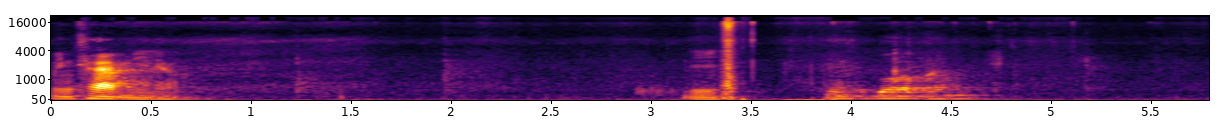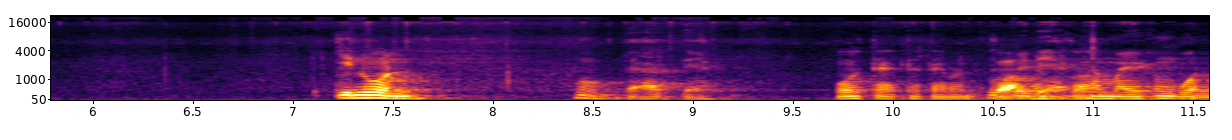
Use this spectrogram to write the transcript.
แม่งข้ามนี่แล้วนี่เป็นบ่มันกินนู่นโอ้แต่แตกโอ้แต่แต่แต่มันคือเกาะไปแดกมันเกาะทำไมข้างบน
